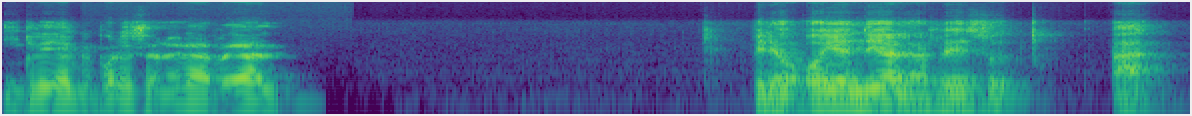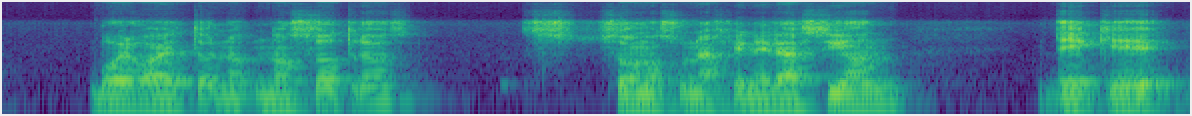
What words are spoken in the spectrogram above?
y creía que por eso no era real. Pero hoy en día las redes so- ah, vuelvo a esto, no- nosotros somos una generación de que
